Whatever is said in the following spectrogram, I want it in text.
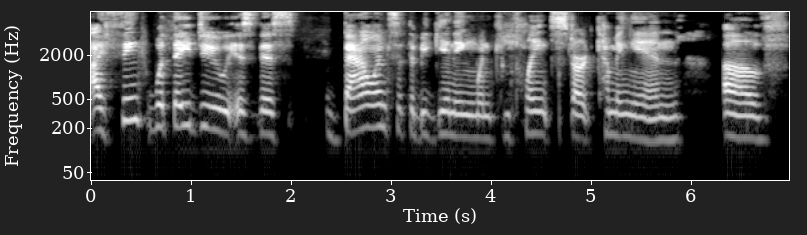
I think what they do is this balance at the beginning when complaints start coming in of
